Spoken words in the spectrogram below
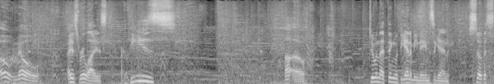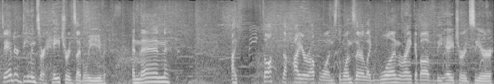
Oh no. I just realized, are these... Uh-oh. Doing that thing with the enemy names again. So the standard demons are hatreds, I believe. And then I thought the higher up ones, the ones that are like one rank above the hatreds here,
